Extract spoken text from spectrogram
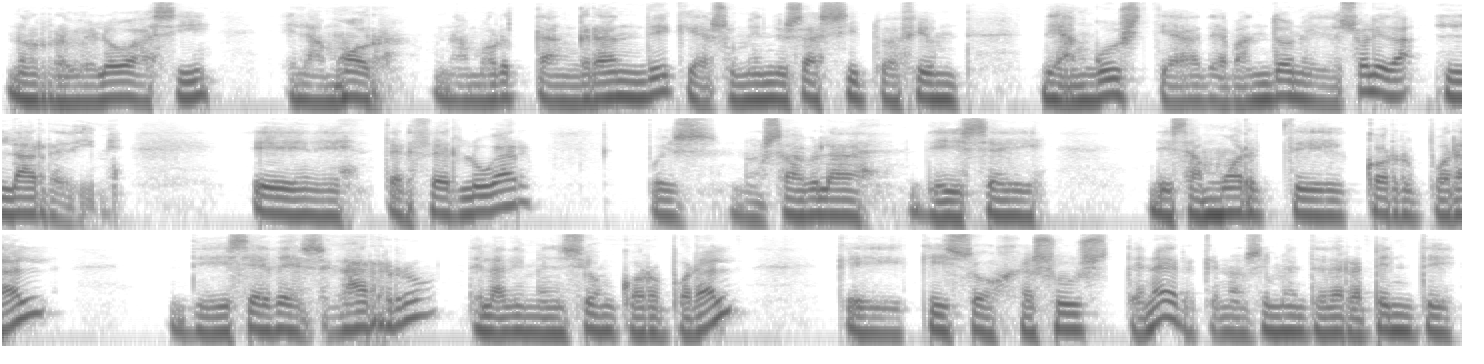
Nos reveló así el amor, un amor tan grande que asumiendo esa situación de angustia, de abandono y de soledad, la redime. En tercer lugar, pues nos habla de, ese, de esa muerte corporal, de ese desgarro de la dimensión corporal que quiso Jesús tener, que no simplemente de repente,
